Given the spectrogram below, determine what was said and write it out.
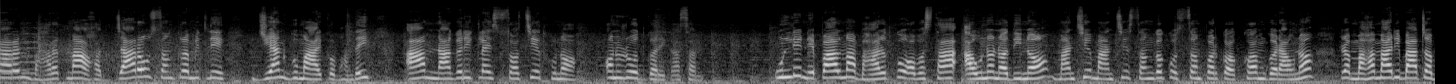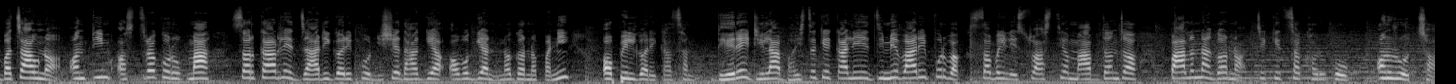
कारण भारतमा हजारौँ सङ्क्रमितले ज्यान गुमाएको भन्दै आम नागरिकलाई सचेत हुन अनुरोध गरेका छन्। उनले नेपालमा भारतको अवस्था आउन नदिन मान्छे मान्छेसँगको सम्पर्क कम गराउन र महामारीबाट बचाउन अन्तिम अस्त्रको रूपमा सरकारले जारी गरेको निषेधाज्ञा अवज्ञा नगर्न पनि अपिल गरेका छन्। धेरै ढिला भइसकेकाले जिम्मेवारीपूर्वक सबैले स्वास्थ्य मापदण्ड पालना गर्न चिकित्सकहरूको अनुरोध छ।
